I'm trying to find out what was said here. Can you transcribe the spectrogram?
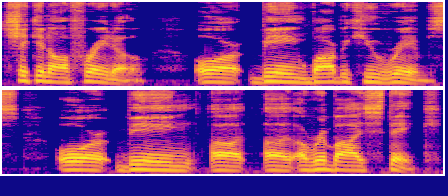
chicken Alfredo or being barbecue ribs or being uh, a, a ribeye steak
